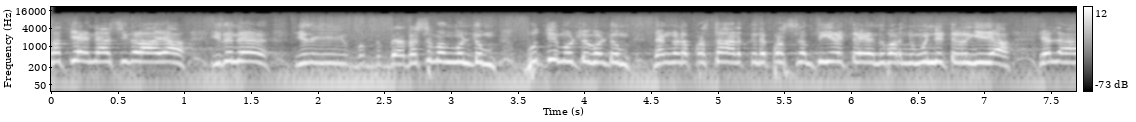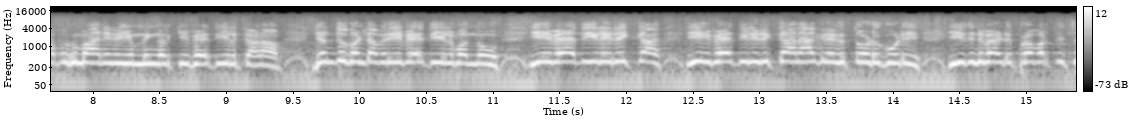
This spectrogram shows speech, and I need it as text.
സത്യാന്വേഷികളായ ഇതിന് വിഷമം കൊണ്ടും ബുദ്ധിമുട്ട് കൊണ്ടും ഞങ്ങളുടെ പ്രസ്ഥാനത്തിന്റെ പ്രശ്നം തീരട്ടെ എന്ന് പറഞ്ഞ് മുന്നിട്ടിറങ്ങിയ എല്ലാ ബഹുമാനരെയും നിങ്ങൾക്ക് ഈ വേദിയിൽ കാണാം. എന്തുകൊണ്ട് അവർ ഈ വേദിയിൽ വന്നു? ഈ വേദിയിൽ ഇരിക്കാൻ ഈ വേദിയിൽ ഇരിക്കാൻ ആഗ്രഹത്തോടു കൂടി ഇതിനു വേണ്ടി പ്രവർത്തിച്ച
